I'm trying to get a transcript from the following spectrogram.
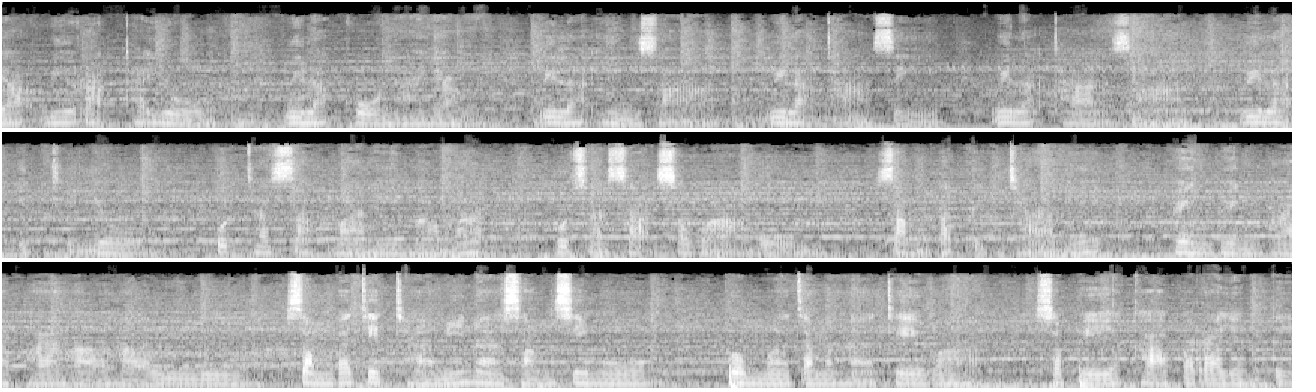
ยะวิระทะโย วิละโคนายัง วิละหิงสา วิละทาสี วิละทาสา วิละอิทธิโย พุทธสสะมานีมามะ พุทธสสะสวาโหมสัมปติชามิ เพ่งเพ่งพาพาหาหาลีลีสัมปจิตฉามินาสังสีโม พรหมาจมหาเทวา สเพยขาปรายันติ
